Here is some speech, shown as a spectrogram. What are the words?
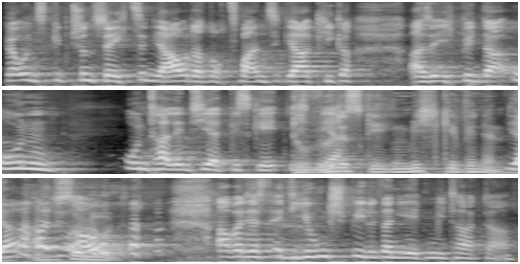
bei uns gibt es schon 16 Jahre oder noch 20 Jahre Kicker. Also ich bin da un, untalentiert bis geht nicht Du würdest gegen mich gewinnen. mehr. Ja, absolut. du auch. Aber das, die Jungs spielen dann jeden Mittag da.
